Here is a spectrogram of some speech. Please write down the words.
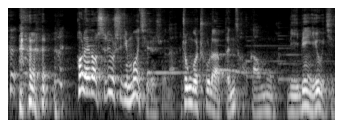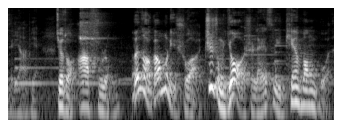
后来到十六世纪末期的时候呢，中国出了《本草纲目》，里边也有记载鸦片，叫做阿芙蓉。《本草纲目》里说啊，这种药是来自于天方国的。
